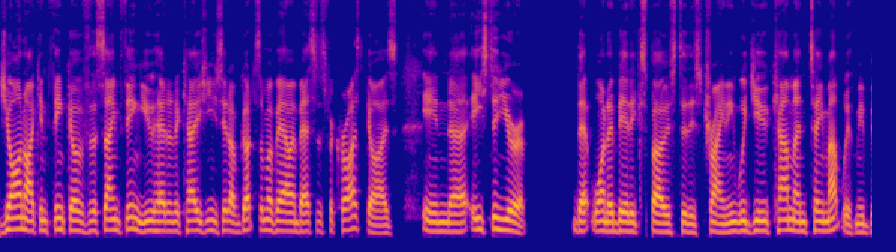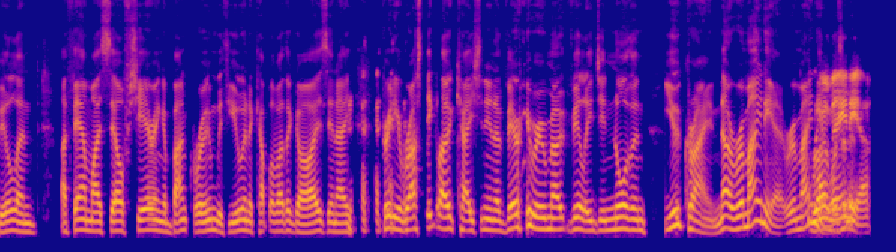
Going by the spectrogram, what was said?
John, I can think of the same thing. You had an occasion, you said, I've got some of our ambassadors for Christ guys in uh, Eastern Europe that want to get exposed to this training. Would you come and team up with me, Bill? And I found myself sharing a bunk room with you and a couple of other guys in a pretty rustic location in a very remote village in northern Ukraine. No, Romania. Romania. Romania.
